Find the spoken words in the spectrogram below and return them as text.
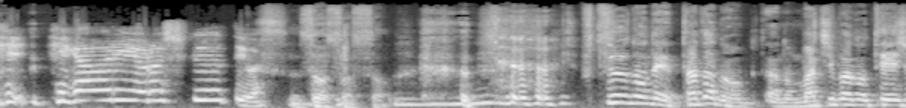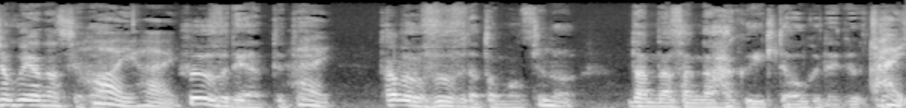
ひ日替わりよろしくって言います。そうそうそう。普通のね、ただの、あの、町場の定食屋なんですよ。はいはい。夫婦でやってて。はい多分夫婦だと思うんですけど、旦那さんが白衣着て奥ではい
